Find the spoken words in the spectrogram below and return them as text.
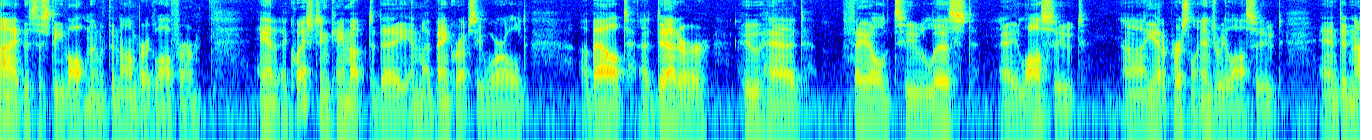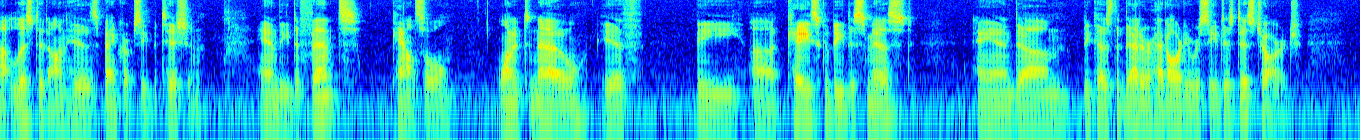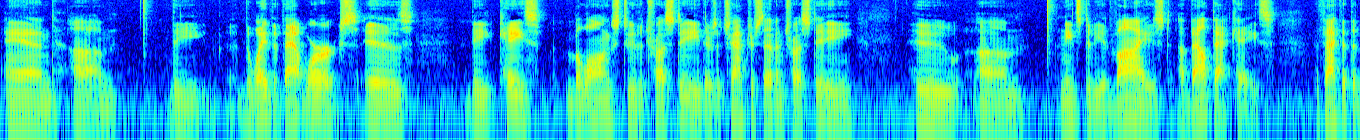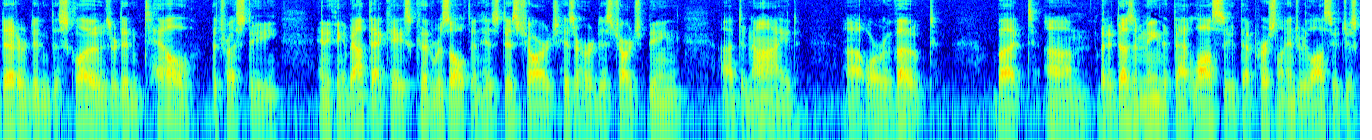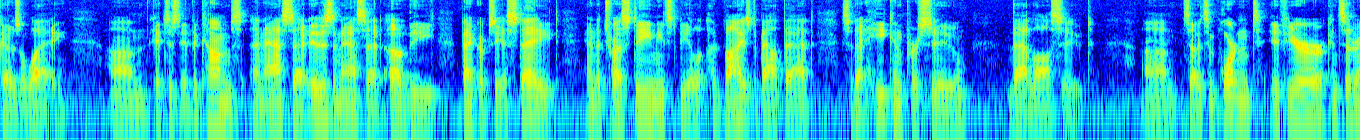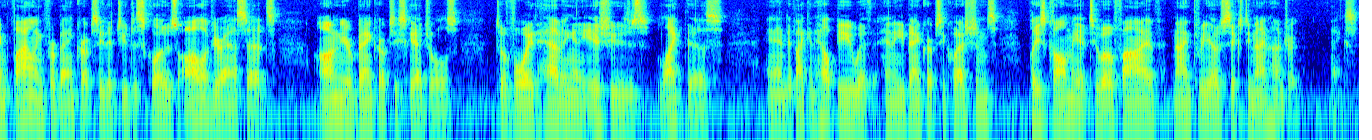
Hi, this is Steve Altman with the Nomberg Law Firm. And a question came up today in my bankruptcy world about a debtor who had failed to list a lawsuit. Uh, he had a personal injury lawsuit and did not list it on his bankruptcy petition. And the defense counsel wanted to know if the uh, case could be dismissed and um, because the debtor had already received his discharge. And um, the, the way that that works is the case belongs to the trustee. There's a Chapter 7 trustee who um, needs to be advised about that case. The fact that the debtor didn't disclose or didn't tell the trustee anything about that case could result in his discharge, his or her discharge being uh, denied uh, or revoked. But, um, but it doesn't mean that that lawsuit, that personal injury lawsuit just goes away. Um, it just, it becomes an asset, it is an asset of the bankruptcy estate and the trustee needs to be advised about that so that he can pursue that lawsuit. Um, so it's important if you're considering filing for bankruptcy that you disclose all of your assets on your bankruptcy schedules to avoid having any issues like this. And if I can help you with any bankruptcy questions, please call me at 205 930 6900. Thanks.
